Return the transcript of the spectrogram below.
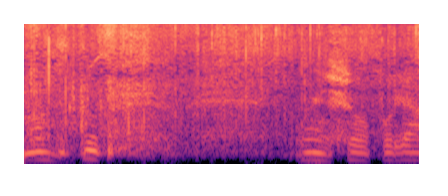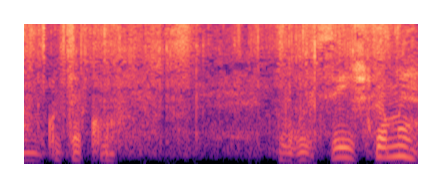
Ну, тут знайшов полянку таку з лисичками.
